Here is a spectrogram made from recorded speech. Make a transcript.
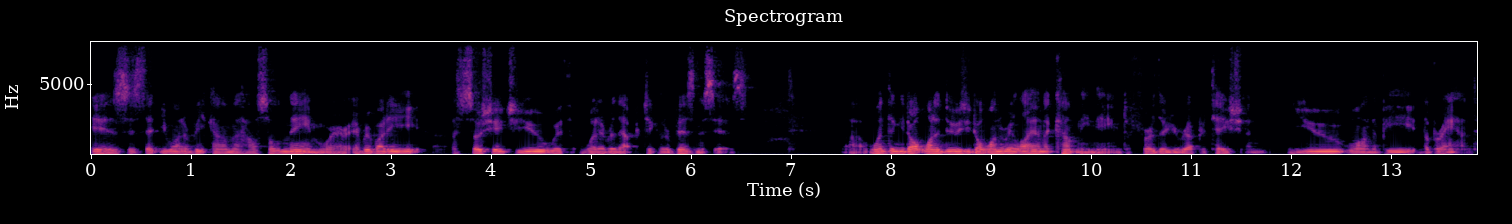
is is that you want to become a household name where everybody associates you with whatever that particular business is. Uh, one thing you don't want to do is you don't want to rely on a company name to further your reputation. You want to be the brand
